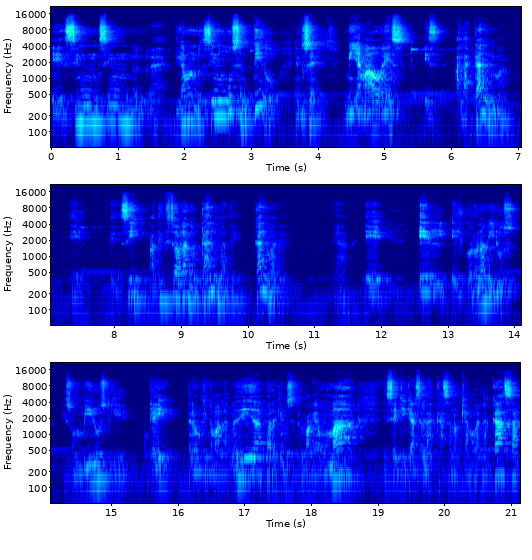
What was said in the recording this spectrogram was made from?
eh, sin, sin, digamos, sin ningún sentido. Entonces, mi llamado es, es a la calma. sí, a ti te estoy hablando, cálmate, cálmate. El, el coronavirus es un virus que, ok, tenemos que tomar las medidas para que no se propague aún más. Si hay que quedarse en las casas, nos quedamos en las casas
